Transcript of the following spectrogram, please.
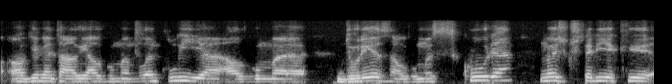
obviamente há ali alguma melancolia, alguma dureza, alguma secura, mas gostaria que,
